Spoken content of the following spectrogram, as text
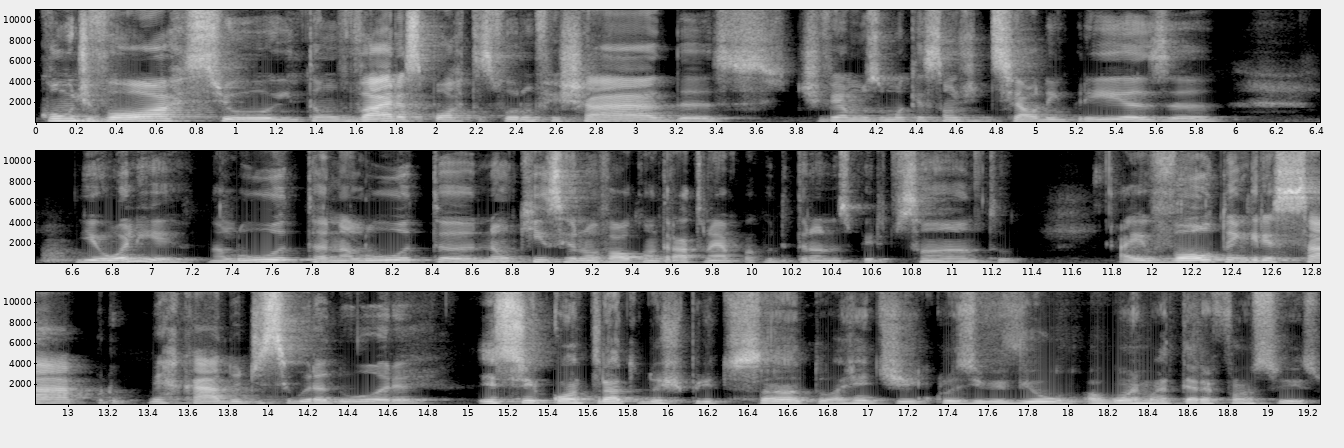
com o divórcio, então várias portas foram fechadas, tivemos uma questão judicial da empresa. E eu olhei, na luta, na luta, não quis renovar o contrato na época com o no Espírito Santo. Aí volto a ingressar para o mercado de seguradora. Esse contrato do Espírito Santo, a gente inclusive viu algumas matérias falando isso,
